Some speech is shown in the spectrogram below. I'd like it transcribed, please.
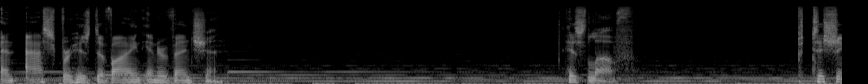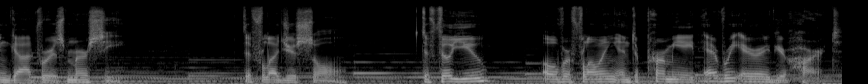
and ask for His divine intervention, His love. Petition God for His mercy to flood your soul, to fill you overflowing, and to permeate every area of your heart.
